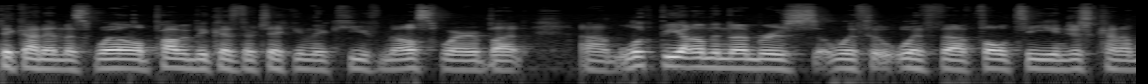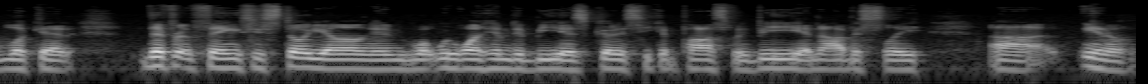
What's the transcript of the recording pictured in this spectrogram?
pick on him as well, probably because they're taking their cue from elsewhere. But um, look beyond the numbers with with uh, Folty and just kind of look at different things. He's still young, and what we want him to be as good as he could possibly be. And obviously, uh, you know,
